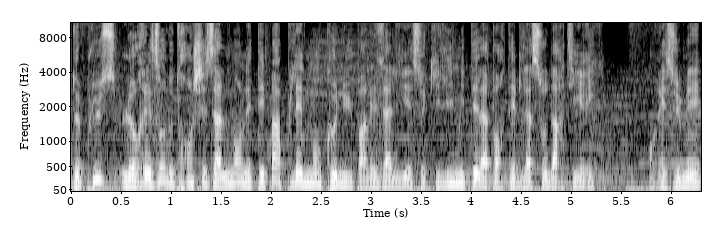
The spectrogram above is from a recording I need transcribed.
De plus, le réseau de tranchées allemands n'était pas pleinement connu par les Alliés, ce qui limitait la portée de l'assaut d'artillerie. En résumé,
